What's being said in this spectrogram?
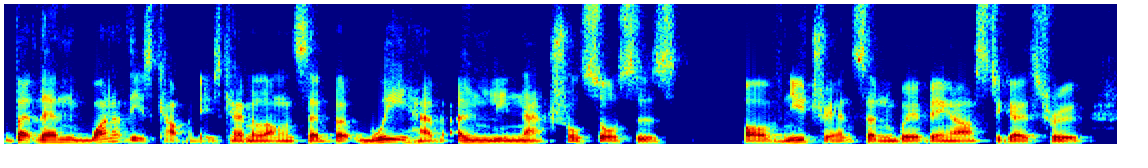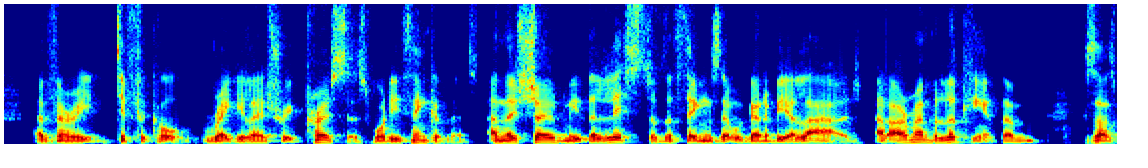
but then one of these companies came along and said, but we have only natural sources of nutrients, and we're being asked to go through a very difficult regulatory process. What do you think of this? And they showed me the list of the things that were going to be allowed. And I remember looking at them because I was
